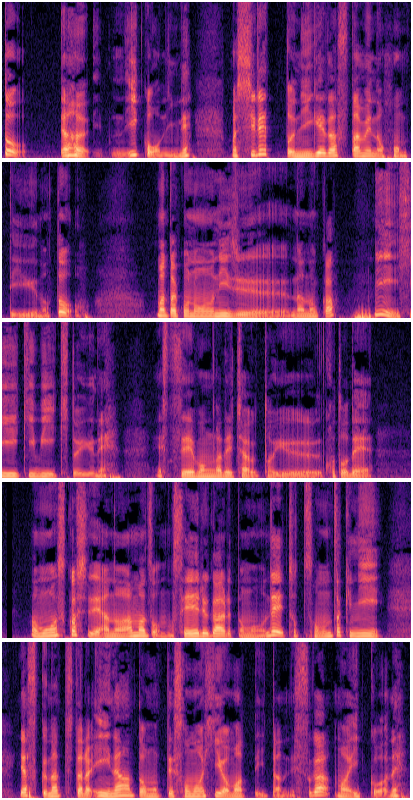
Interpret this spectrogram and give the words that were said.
と、以降にね、まあ、しれっと逃げ出すための本っていうのと、またこの27日に、ひいきびいきというね、エッセイ本が出ちゃうということで、まあ、もう少しであの、アマゾンのセールがあると思うので、ちょっとその時に安くなってたらいいなと思ってその日を待っていたんですが、まあ1個はね、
